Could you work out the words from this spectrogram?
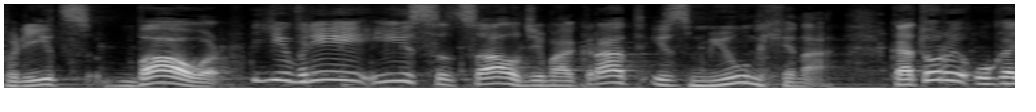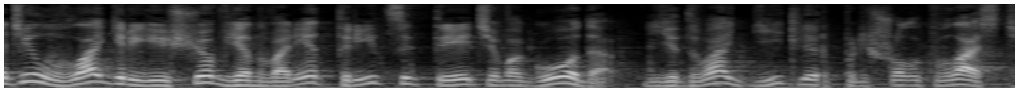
Фриц Бауэр, еврей и социал-демократ из Мюнхена, который угодил в лагерь еще в январе 1933 года, едва Гитлер пришел к власти.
